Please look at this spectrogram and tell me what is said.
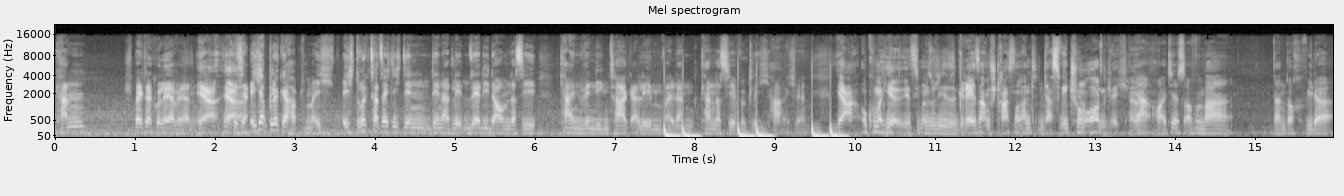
kann spektakulär werden. Ja, ja. Ich habe Glück gehabt. Ich, ich drücke tatsächlich den, den Athleten sehr die Daumen, dass sie keinen windigen Tag erleben, weil dann kann das hier wirklich haarig werden. Ja, oh, guck mal hier, jetzt sieht man so diese Gräser am Straßenrand. Das weht schon ordentlich. Ja, heute ist offenbar dann doch wieder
